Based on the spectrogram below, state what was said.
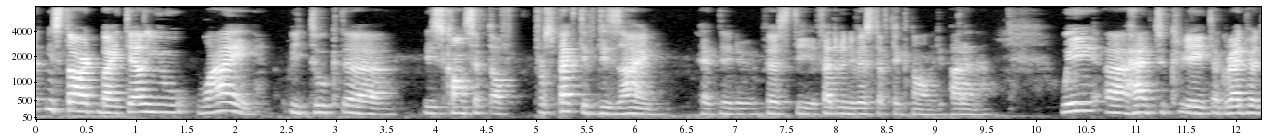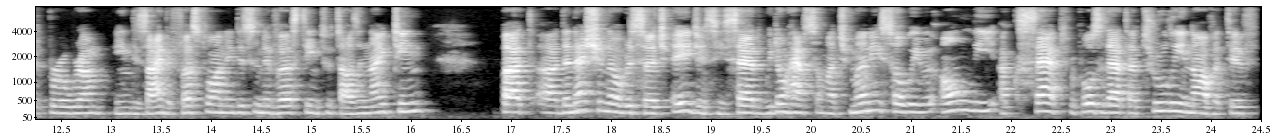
Let me start by telling you why we took the, this concept of prospective design at the University, Federal University of Technology, Paraná. We uh, had to create a graduate program in design, the first one in this university in 2019. But uh, the National Research Agency said we don't have so much money, so we will only accept proposals that are truly innovative.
